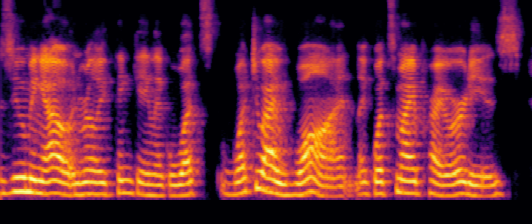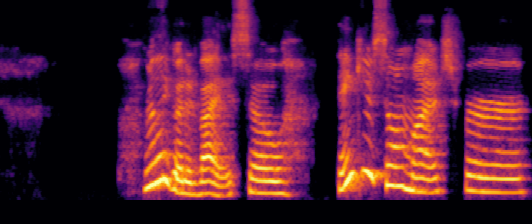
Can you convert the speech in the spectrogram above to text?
zooming out and really thinking like what's what do I want? Like what's my priorities? Really good advice. So thank you so much for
